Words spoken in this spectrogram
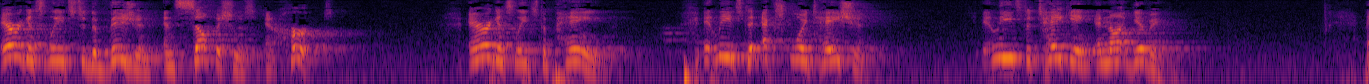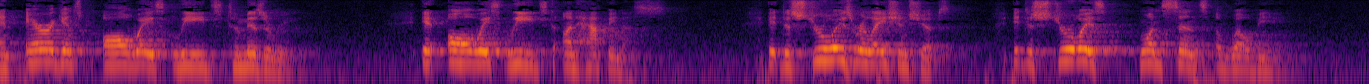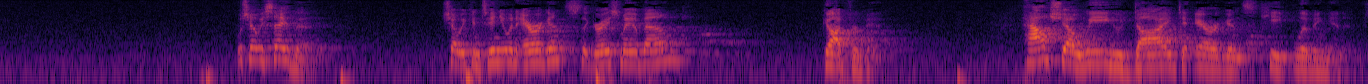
Arrogance leads to division and selfishness and hurt. Arrogance leads to pain. It leads to exploitation. It leads to taking and not giving. And arrogance always leads to misery. It always leads to unhappiness. It destroys relationships. It destroys one's sense of well-being. What shall we say then? Shall we continue in arrogance that grace may abound? God forbid. How shall we who died to arrogance keep living in it?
